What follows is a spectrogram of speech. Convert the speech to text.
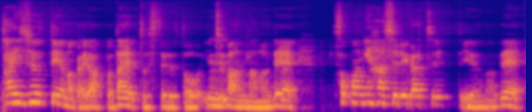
体重っていうのがやっぱダイエットしてると一番なので、そこに走りがちっていうので、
